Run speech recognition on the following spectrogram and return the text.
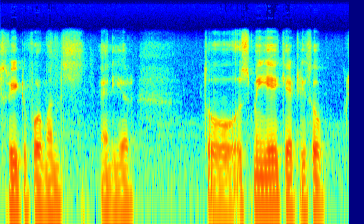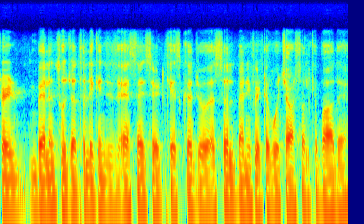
three to four months in year تو اس میں یہ ہے کہ ایٹ لیسٹ وہ کریڈٹ بیلنس ہو جاتا ہے، لیکن جیسے ایسا ہی سیٹ کہ اس کا جو اصل بینیفٹ ہے وہ چار سال کے بعد ہے۔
